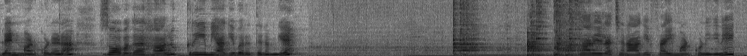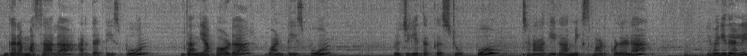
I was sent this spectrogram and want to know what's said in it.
ಬ್ಲೆಂಡ್ ಮಾಡ್ಕೊಳ್ಳೋಣ. ಸೊ ಅವಾಗ ಹಾಲು ಕ್ರೀಮಿಯಾಗಿ ಬರುತ್ತೆ ನಮಗೆ. ಮಸಾಲೆ ಎಲ್ಲ ಚೆನ್ನಾಗಿ ಫ್ರೈ ಮಾಡ್ಕೊಂಡಿದ್ದೀನಿ. ಗರಂ ಮಸಾಲ ಅರ್ಧ ಟೀ ಸ್ಪೂನ್ ಧನಿಯಾ ಪೌಡರ್ ಒನ್ ಟೀ ಸ್ಪೂನ್ ರುಚಿಗೆ ತಕ್ಕಷ್ಟು ಉಪ್ಪು. ಚೆನ್ನಾಗೀಗ ಮಿಕ್ಸ್ ಮಾಡ್ಕೊಳ್ಳೋಣ. ಇವಾಗ ಇದರಲ್ಲಿ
